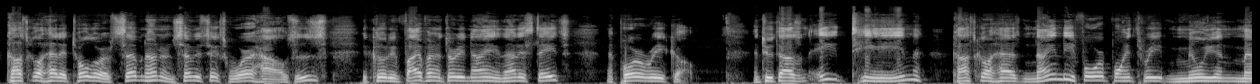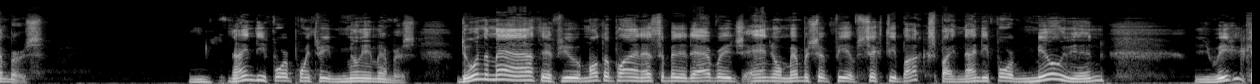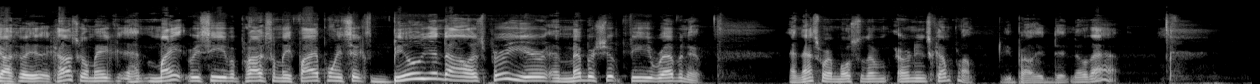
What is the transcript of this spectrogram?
Costco had a total of 776 warehouses, including 539 in the United States and Puerto Rico. In 2018, Costco has 94.3 million members. 94.3 million members. Doing the math, if you multiply an estimated average annual membership fee of 60 bucks by 94 million, we could calculate that Costco make, might receive approximately $5.6 billion per year in membership fee revenue. And that's where most of their earnings come from. You probably didn't know that.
